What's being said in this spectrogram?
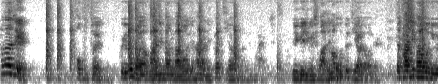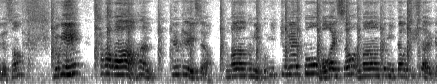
하나지? 더 붙어야지. 그리고 뭐야? 마지막 나머지 하나니까 디아더가 되는 거야. 네개 중에서 마지막 것도 디아더가 돼. 자 다시 봐보니 그랬어? 여기 사과가 한 이렇게 돼 있어요. 그만큼 있고 이쪽에 또 뭐가 있어? 이만큼 있다고 칩시다 이렇게.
